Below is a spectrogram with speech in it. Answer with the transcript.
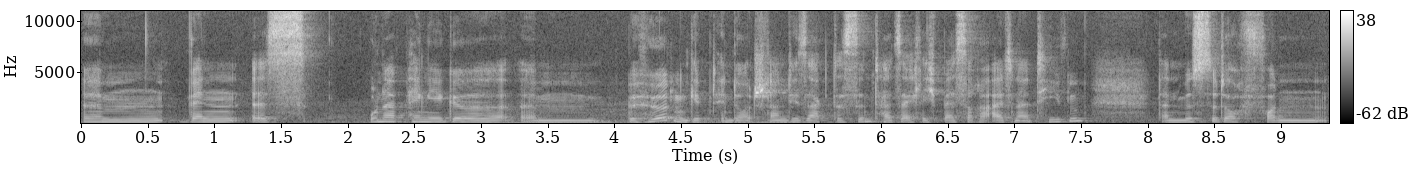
ähm, wenn es unabhängige ähm, Behörden gibt in Deutschland, die sagt, das sind tatsächlich bessere Alternativen, dann müsste doch von,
